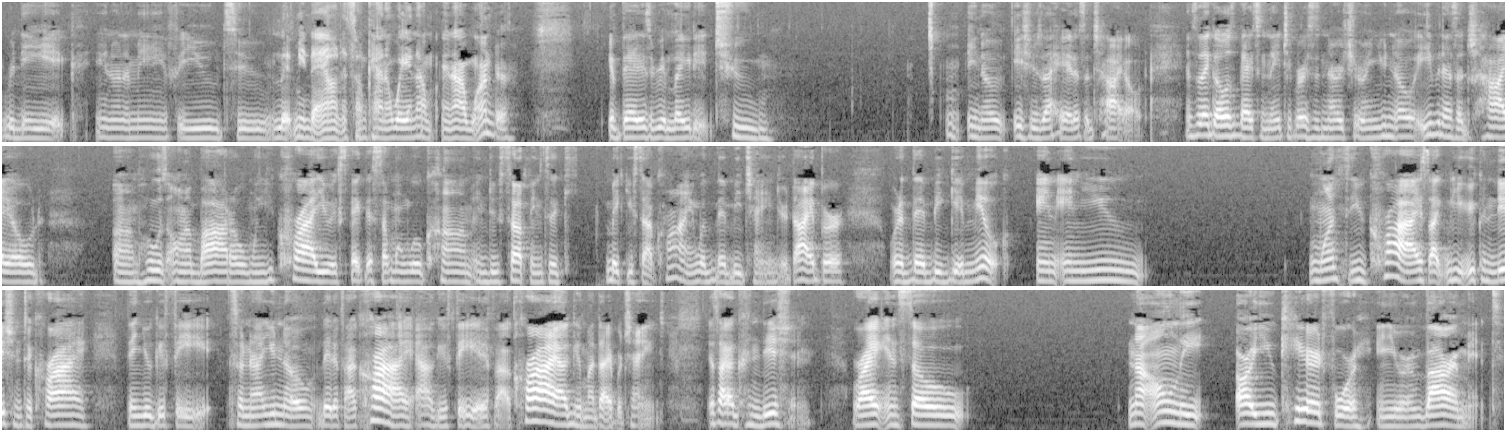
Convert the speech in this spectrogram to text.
renege. You know what I mean? For you to let me down in some kind of way, and I and I wonder if that is related to you know issues I had as a child. And so that goes back to nature versus nurture. And you know, even as a child um, who's on a bottle, when you cry, you expect that someone will come and do something to make you stop crying, whether that be change your diaper, whether that be get milk. And and you once you cry, it's like you're conditioned to cry, then you'll get fed. So now you know that if I cry, I'll get fed. If I cry, I'll get my diaper changed. It's like a condition, right? And so not only are you cared for in your environment,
